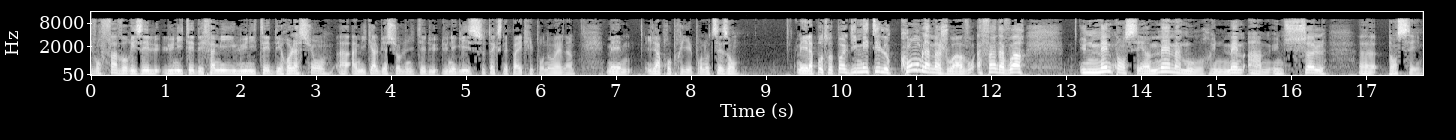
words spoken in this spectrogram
vont favoriser l'unité des familles, l'unité des relations euh, amicales, bien sûr l'unité d'une Église? Ce texte n'est pas écrit pour Noël, hein, mais il est approprié pour notre saison. Mais l'apôtre Paul dit, mettez le comble à ma joie afin d'avoir une même pensée, un même amour, une même âme, une seule euh, pensée.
